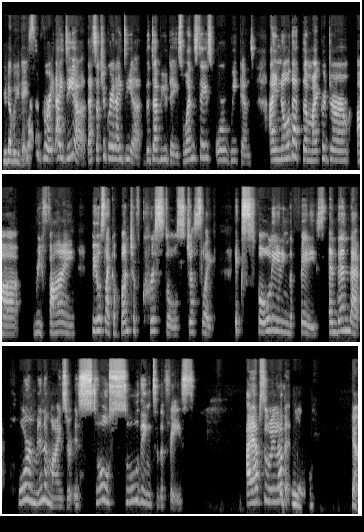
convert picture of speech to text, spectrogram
your W days. That's a great idea. That's such a great idea. The W days, Wednesdays or weekends. I know that the microderm uh, refine feels like a bunch of crystals, just like exfoliating the face, and then that pore minimizer is so soothing to the face. I absolutely love it. Yeah.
